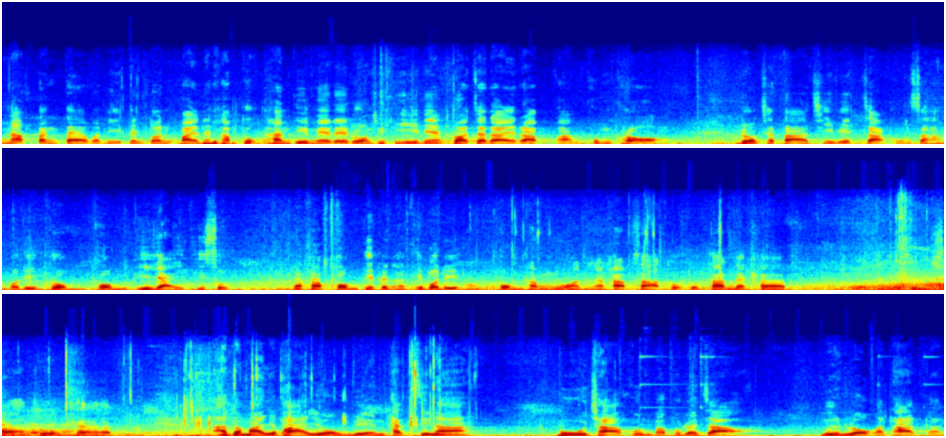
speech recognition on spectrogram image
นับตั้งแต่วันนี้เป็นต้นไปนะครับ ทุกท่านที่ไม่ได้ร่วมพิธีเนี่ยก็จะได้รับความคุ้มครอง ดวงชะตาชีวิตจากองค์สหบดีพรมพรมที่ใหญ่ที่สุดนะครับพรมที่เป็นอธิบดีของพรมทั้งมวลนะครับ สาธุทุกท่านนะครับ สาธุครับอาตมาจะพาโยมเวียนทักษิณาบูชาคุณพระพุทธเจ้า หมื่นโลกธาตุกัน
